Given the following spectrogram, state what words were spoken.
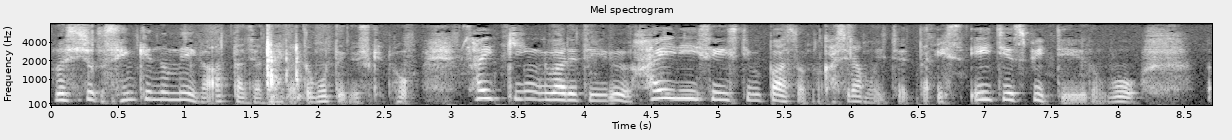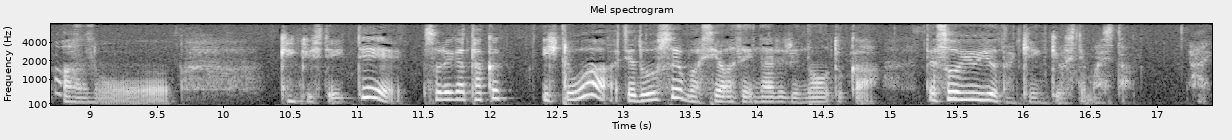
私ちょっと先見の明があったんじゃないかと思ってるんですけど最近言われているハイリーセンシティブパーソンの頭文字でった HSP っていうのをあの研究していてそれが高い人はじゃあどうすれば幸せになれるのとかそういうような研究をしてました。はい、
